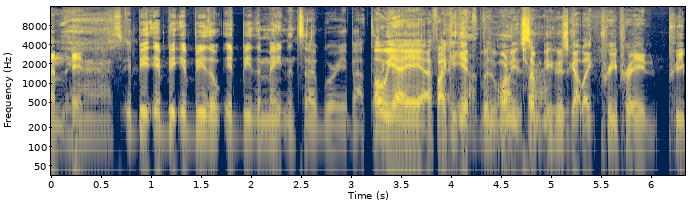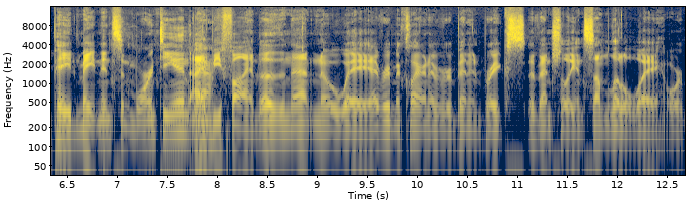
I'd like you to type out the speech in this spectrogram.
And it, it'd be it'd be it'd be the it'd be the maintenance that I'd worry about. there. Oh yeah, yeah, yeah. If I could Yeah, get one somebody who's got like prepaid prepaid maintenance and warranty in, Yeah. I'd be fine. But other than that, no way. Every McLaren I've ever been in breaks eventually in some little way or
